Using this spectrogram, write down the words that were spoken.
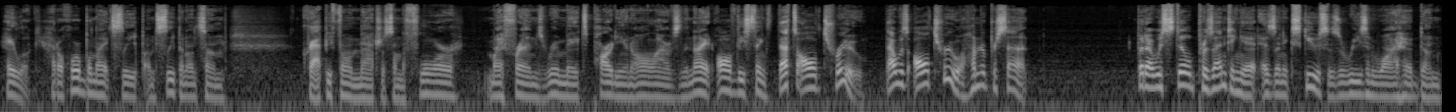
Hey, look, had a horrible night's sleep. I'm sleeping on some crappy foam mattress on the floor. My friends, roommates, partying all hours of the night. All of these things. That's all true. That was all true, 100%. But I was still presenting it as an excuse, as a reason why I had done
